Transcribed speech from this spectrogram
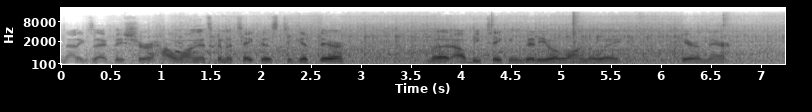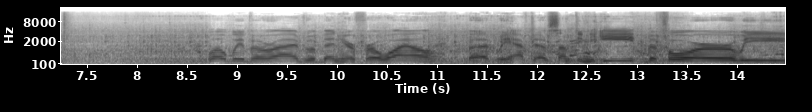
Not exactly sure how long it's going to take us to get there, but I'll be taking video along the way here and there. Well, we've arrived. We've been here for a while, but we have to have something to eat before we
